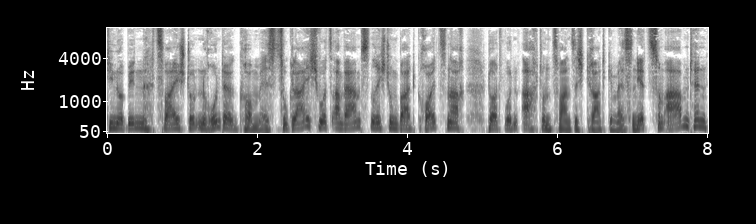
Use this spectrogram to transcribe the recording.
die nur binnen zwei Stunden runtergekommen ist. Zugleich wurde es am wärmsten Richtung Bad Kreuznach. Dort wurden 28 Grad gemessen. Jetzt zum Abend hin,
